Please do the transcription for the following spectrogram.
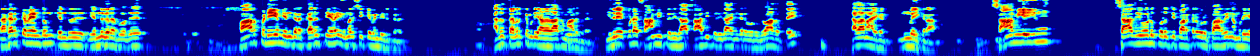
தகர்க்க வேண்டும் என்று எண்ணுகிற போது பார்ப்பனியம் என்கிற கருத்தியலை விமர்சிக்க வேண்டியிருக்கிறது. அது தவிர்க்க முடியாததாக மாறுகிறது. இதிலே கூட சாமி பெரிதா சாதி பெரிதா என்கிற ஒரு விவாதத்தை கதாநாயகன் முன்வைக்கிறார் சாமியையும் சாதியோடு பொருத்தி பார்க்கிற ஒரு பார்வை நம்முடைய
